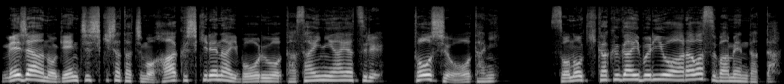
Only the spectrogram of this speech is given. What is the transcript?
メジャーの現地指揮者たちも把握しきれないボールを多彩に操る投手大谷。その規格外ぶりを表す場面だった。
